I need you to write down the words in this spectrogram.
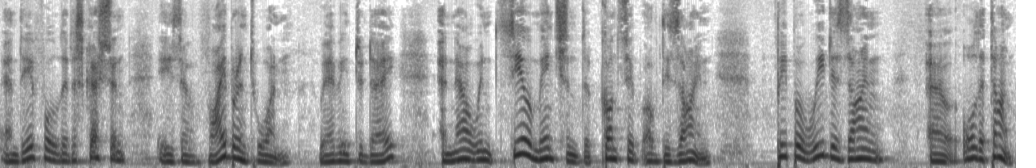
And therefore, the discussion is a vibrant one we're having today. And now, when Theo mentioned the concept of design, people, we design uh, all the time.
